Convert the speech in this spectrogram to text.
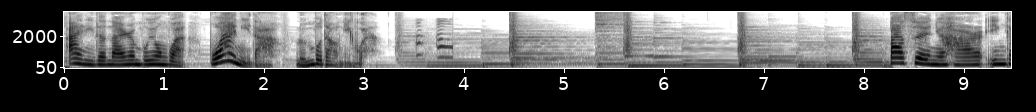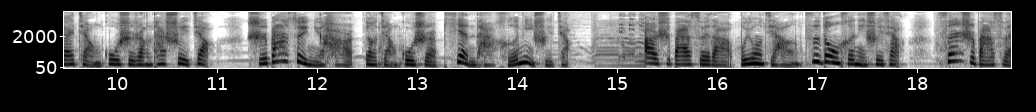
爱你的男人不用管，不爱你的轮不到你管。八岁女孩应该讲故事让他睡觉，十八岁女孩要讲故事骗他和你睡觉，二十八岁的不用讲，自动和你睡觉，三十八岁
